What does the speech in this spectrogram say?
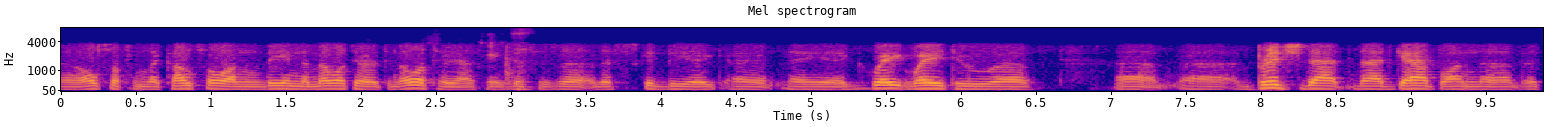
uh, also from the council on being the military to military, I think this is a, this could be a, a, a great way to uh, uh, bridge that that gap on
